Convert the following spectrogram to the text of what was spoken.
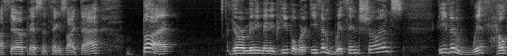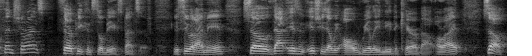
a therapist and things like that. But there are many, many people where even with insurance, even with health insurance, therapy can still be expensive. You see what I mean? So that is an issue that we all really need to care about, all right? So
